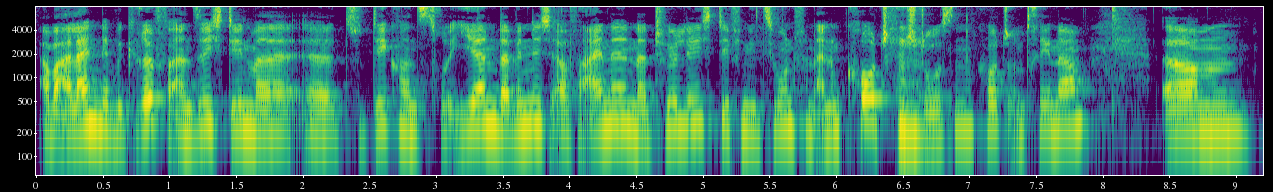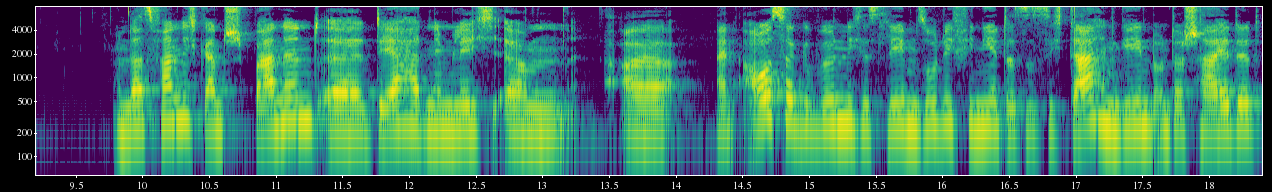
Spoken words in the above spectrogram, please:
Aber allein der Begriff an sich, den mal äh, zu dekonstruieren, da bin ich auf eine natürlich Definition von einem Coach gestoßen, Coach und Trainer. Ähm, und das fand ich ganz spannend. Äh, der hat nämlich ähm, äh, ein außergewöhnliches Leben so definiert, dass es sich dahingehend unterscheidet,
